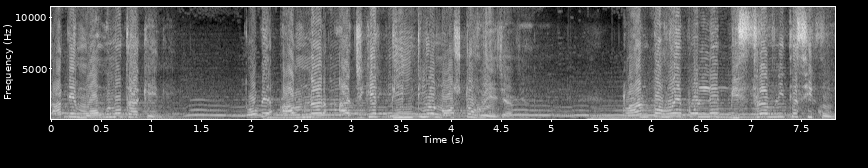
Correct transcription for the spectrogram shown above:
তাতে মগ্ন থাকেন তবে আপনার আজকের দিনটিও নষ্ট হয়ে যাবে। ক্লান্ত হয়ে পড়লে বিশ্রাম নিতে শিখুন,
